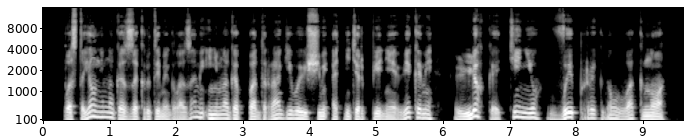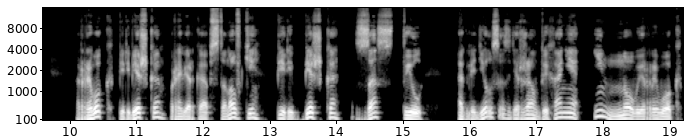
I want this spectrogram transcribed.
– постоял немного с закрытыми глазами и немного подрагивающими от нетерпения веками, легкой тенью выпрыгнул в окно. Рывок, перебежка, проверка обстановки, перебежка, застыл. Огляделся, задержав дыхание, и новый рывок.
